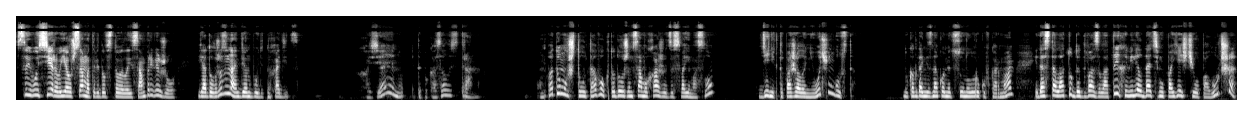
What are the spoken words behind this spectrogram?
Своего серого я уж сам отведу в стойло и сам привяжу. Я должен знать, где он будет находиться». Хозяину это показалось странным. Он подумал, что у того, кто должен сам ухаживать за своим ослом, денег-то, пожалуй, не очень густо. Но когда незнакомец сунул руку в карман и достал оттуда два золотых и велел дать ему поесть чего получше,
